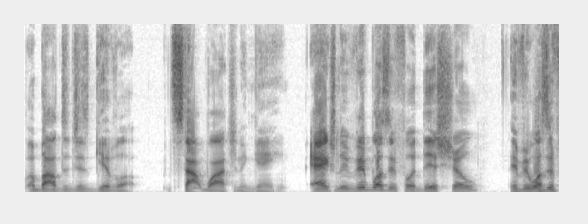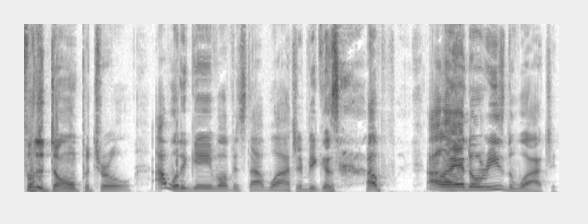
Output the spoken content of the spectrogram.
about to just give up, stop watching the game. Actually, if it wasn't for this show, if it wasn't for the Dome Patrol, I would have gave up and stopped watching because I, I had no reason to watch it.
